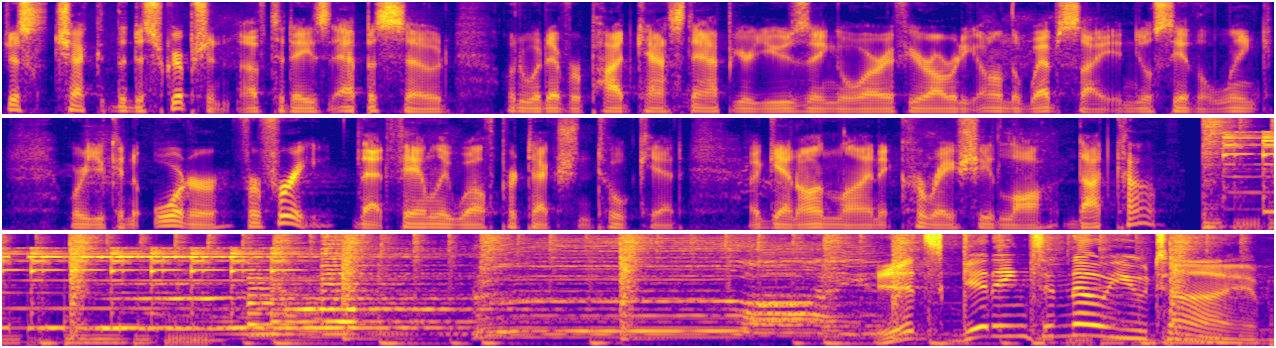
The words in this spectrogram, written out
Just check the description of today's episode on whatever podcast app you're using, or if you're already on the website, and you'll see the link where you can order for free that Family Wealth Protection Toolkit. Again, online at QureshiLaw.com. It's getting to know you time.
